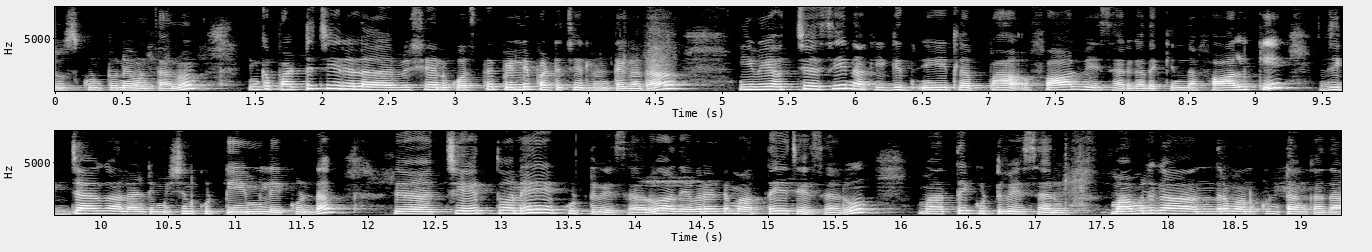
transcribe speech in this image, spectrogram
చూసుకుంటూనే ఉంటాను. ఇంకా పట్టు చీరల విషయానికి వస్తే పెళ్ళి పట్టు చీరలు ఉంటాయి కదా ఇవి వచ్చేసి నాకు ఇట్లా పా ఫాల్ వేశారు కదా కింద ఫాల్కి జిగ్జాగ్ అలాంటి మిషన్ కుట్టి ఏం లేకుండా చేత్తోనే కుట్టి వేశారు అది ఎవరంటే మా అత్తయ్య చేశారు. మా అత్తయ్య కుట్టి వేశారు మామూలుగా అందరం అనుకుంటాం కదా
